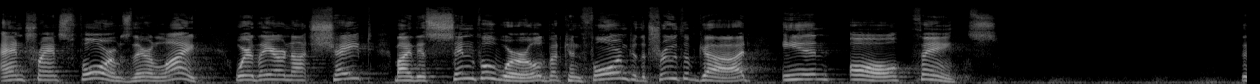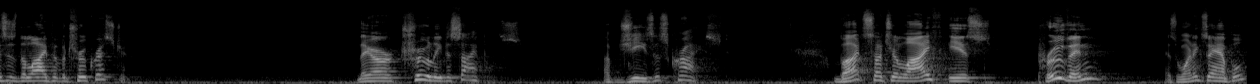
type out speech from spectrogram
and transforms their life where they are not shaped by this sinful world but conformed to the truth of God in all things. This is the life of a true Christian. They are truly disciples of Jesus Christ. But such a life is proven, as one example,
